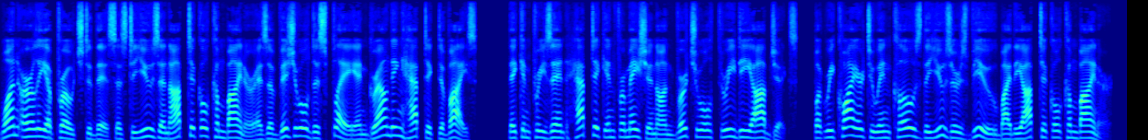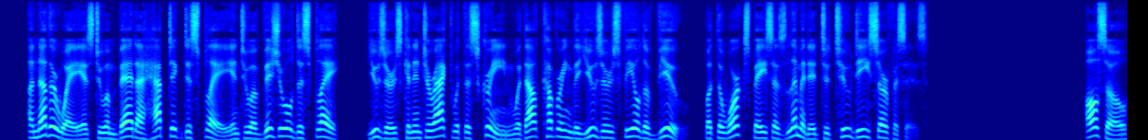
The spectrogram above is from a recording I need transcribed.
One early approach to this is to use an optical combiner as a visual display and grounding haptic device. They can present haptic information on virtual 3D objects, but require to enclose the user's view by the optical combiner. Another way is to embed a haptic display into a visual display. Users can interact with the screen without covering the user's field of view, but the workspace is limited to 2D surfaces. Also,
